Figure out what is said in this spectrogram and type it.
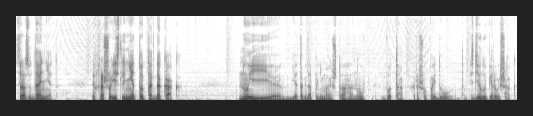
Сразу да, нет. Да хорошо, если нет, то тогда как? Ну и э, я тогда понимаю, что ага, ну вот так, хорошо, пойду, там, сделаю первый шаг.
